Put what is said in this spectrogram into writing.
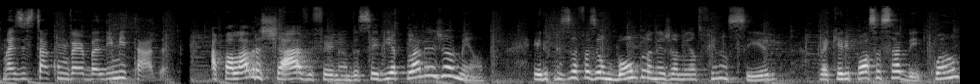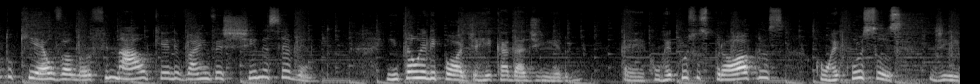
mas está com verba limitada? A palavra-chave, Fernanda, seria planejamento. Ele precisa fazer um bom planejamento financeiro para que ele possa saber quanto que é o valor final que ele vai investir nesse evento. Então ele pode arrecadar dinheiro é, com recursos próprios, com recursos de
